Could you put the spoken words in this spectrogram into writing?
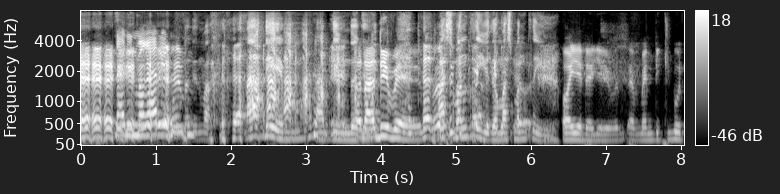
Nadine Makarin. Nadine mah Nadim, Nadim Oh, jadi Nadine ya. Mas Menteri udah Mas Menteri. Oh iya udah jadi Mendikbud.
